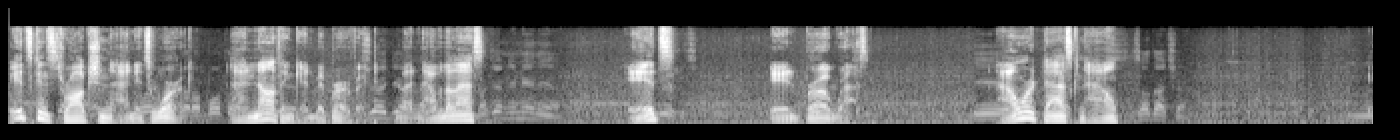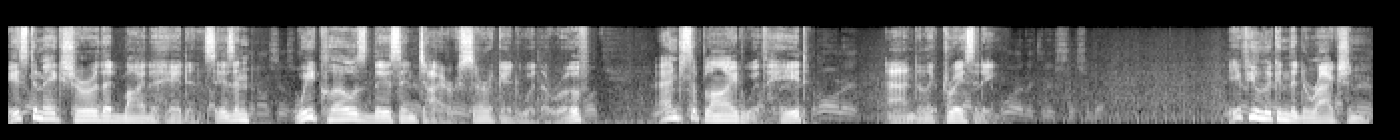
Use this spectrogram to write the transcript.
It's construction and it's work, and nothing can be perfect, but nevertheless, it's in progress. Our task now is to make sure that by the hidden season, we close this entire circuit with a roof and supply it with heat and electricity. If you look in the direction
